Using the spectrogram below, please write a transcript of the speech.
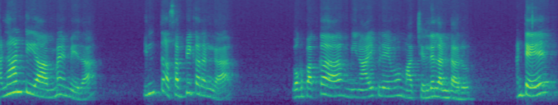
అలాంటి ఆ అమ్మాయి మీద ఇంత అసభ్యకరంగా ఒక పక్క మీ నాయకుడేమో మా చెల్లెలు అంటారు. అంటే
